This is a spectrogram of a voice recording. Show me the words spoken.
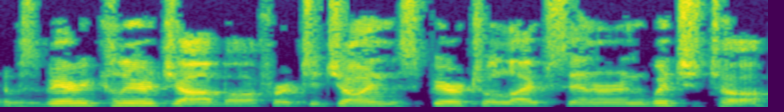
It was a very clear job offer to join the Spiritual Life Center in Wichita.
